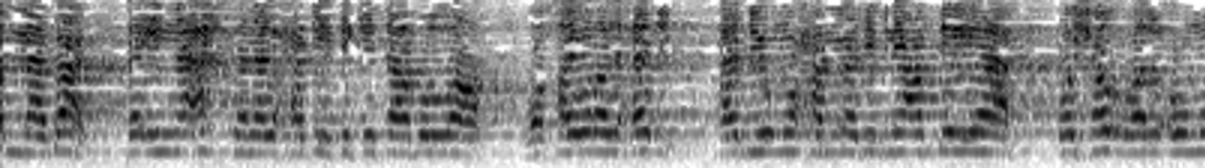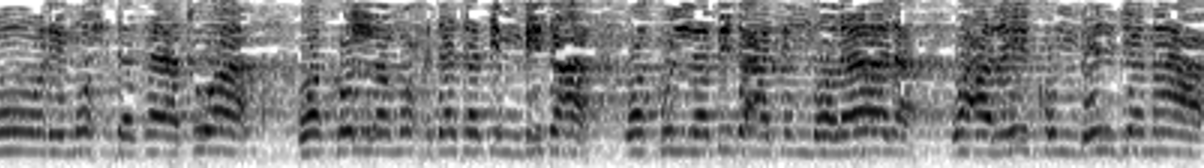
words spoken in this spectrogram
أما بعد فإن أحسن الحديث كتاب الله وخير الهدي هدي محمد بن عبد الله وشر الأمور محدثاتها وكل محدثة بدعة وكل بدعة ضلالة وعليكم بالجماعة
